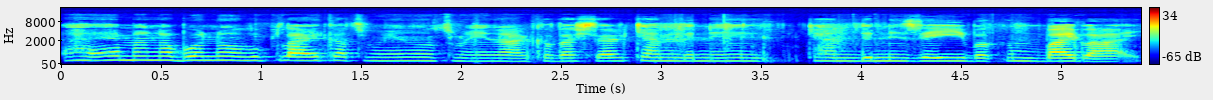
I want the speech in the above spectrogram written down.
Hemen abone olup like atmayı unutmayın arkadaşlar. Kendiniz, kendinize iyi bakın. Bay bay.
